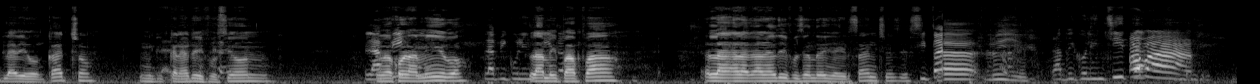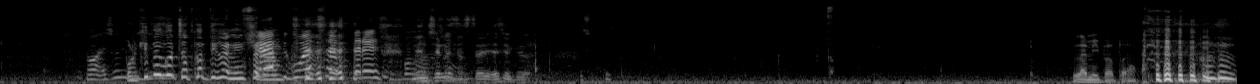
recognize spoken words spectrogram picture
la Diego Cacho, mi canal de difusión, La mi mejor picu, amigo, La la mi papá, la, la canal de difusión de Jair Sánchez. y así. Si pa- Luigi. La piculincita. ¡Opa! No, eso es ¿Por qué tengo chat contigo en Chat Instagram? WhatsApp 3, supongo. Menciona esa historia, yo creo. La mi papá.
